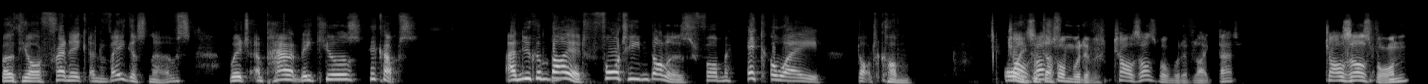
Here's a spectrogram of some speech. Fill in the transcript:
both your phrenic and vagus nerves, which apparently cures hiccups. And you can buy it $14 from hiccaway.com. Charles just- Osborne would have. Charles Osborne would have liked that. Charles Osborne,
